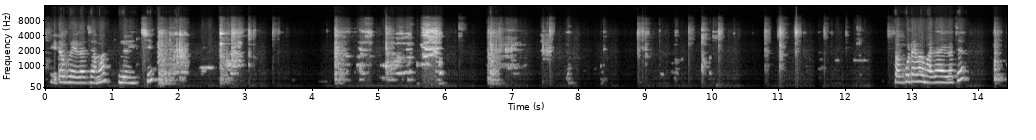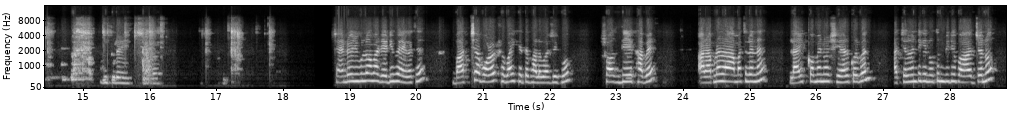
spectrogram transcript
এটা হয়ে গেছে আমার, তুলে নিচ্ছি। সবকটাই আমার ভাজা হয়ে গেছে। তুলে নিচ্ছি স্যান্ডউইচগুলো আমার রেডি হয়ে গেছে। বাচ্চা, বড়, সবাই খেতে ভালোবাসে খুব। সস দিয়ে খাবে। আর আপনারা আমার চ্যানেলে লাইক কমেন্ট ও শেয়ার করবেন। আর চ্যানেলটিকে নতুন ভিডিও পাওয়ার জন্য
